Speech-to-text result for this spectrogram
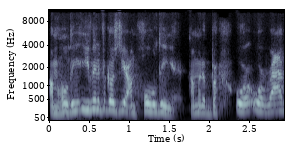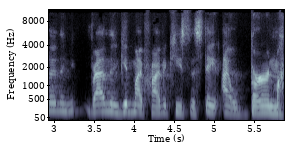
i'm mm-hmm. holding even if it goes to zero i'm holding it. I'm gonna bur- or or rather than rather than give my private keys to the state i will burn my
